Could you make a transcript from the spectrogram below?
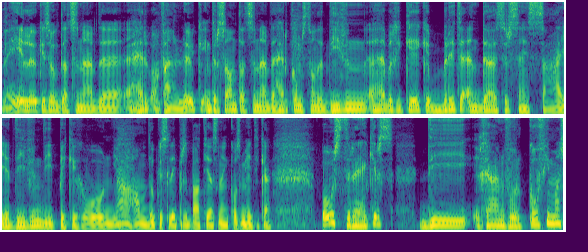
heel leuk is ook dat ze naar de... Her... Enfin, leuk, interessant dat ze naar de herkomst van de dieven hebben gekeken. Britten en Duitsers zijn saaie dieven. Die pikken gewoon ja, handdoeken, slippers, badjassen en cosmetica. Oostenrijkers, die gaan voor koffiemachines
